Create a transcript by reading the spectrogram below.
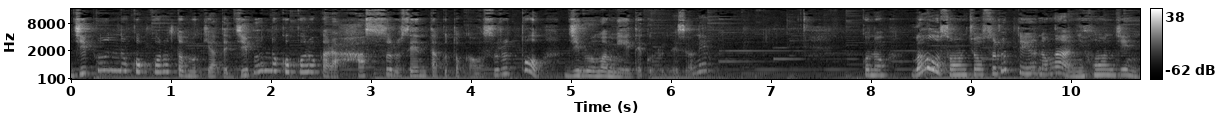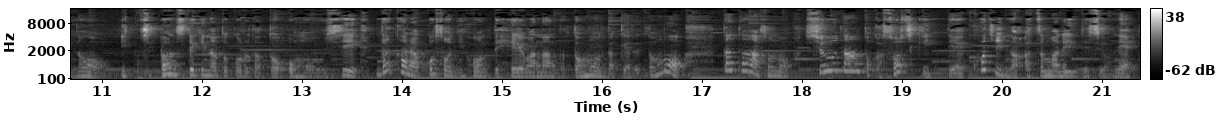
自分の心と向き合って自分の心から発する選択とかをすると自分は見えてくるんですよね。この和を尊重するっていうのが日本人の一番素敵なところだと思うしだからこそ日本って平和なんだと思うんだけれどもただその集団とか組織って個人の集まりですよね。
